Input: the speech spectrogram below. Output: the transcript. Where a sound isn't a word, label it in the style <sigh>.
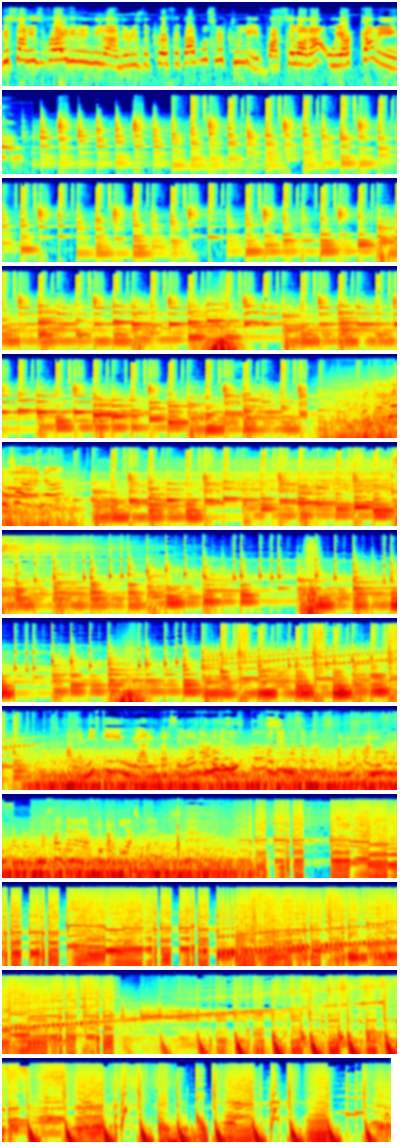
The sun is bright in Milan. There is the perfect atmosphere to live. Barcelona, we are coming! Buongiorno. Barcelona. ¿Estamos ¿Podemos, listos? ¿Podemos hablar español? Vamos a hablar español. Nos falta nada. Qué partidazo tenemos.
